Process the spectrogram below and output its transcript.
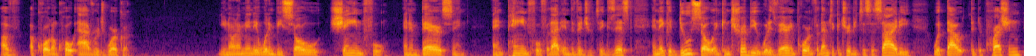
of a quote unquote average worker. You know what I mean? It wouldn't be so shameful and embarrassing and painful for that individual to exist. And they could do so and contribute what is very important for them to contribute to society without the depression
